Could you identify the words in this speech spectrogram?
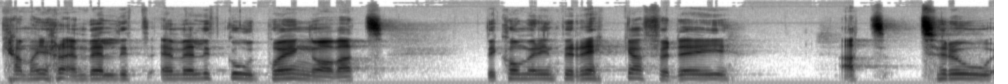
kan man göra en väldigt, en väldigt god poäng av att det kommer inte räcka för dig att tro,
